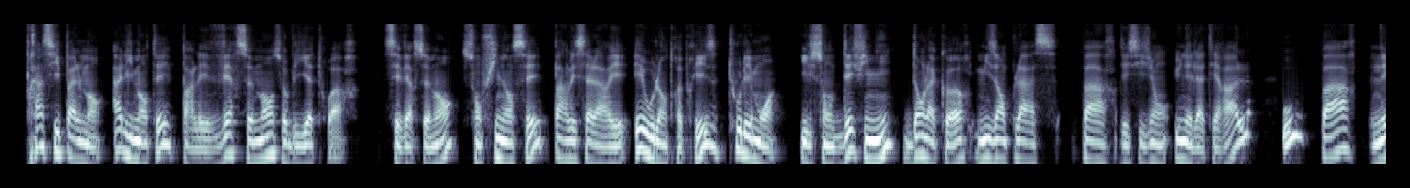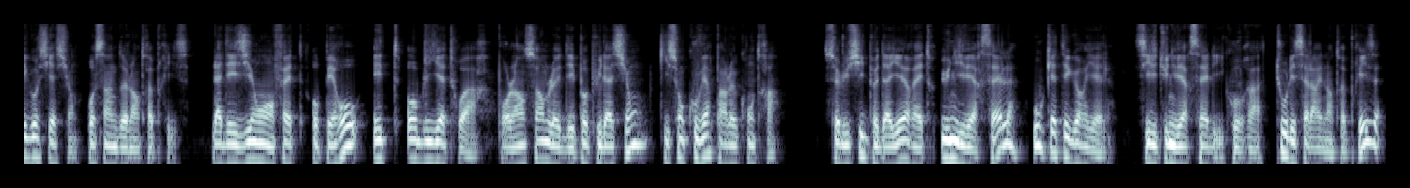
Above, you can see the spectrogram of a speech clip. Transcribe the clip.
principalement alimenté par les versements obligatoires. Ces versements sont financés par les salariés et ou l'entreprise tous les mois. Ils sont définis dans l'accord mis en place par décision unilatérale ou par négociation au sein de l'entreprise. L'adhésion en fait au PERO est obligatoire pour l'ensemble des populations qui sont couvertes par le contrat. Celui-ci peut d'ailleurs être universel ou catégoriel. S'il est universel, il couvrira tous les salariés de l'entreprise.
